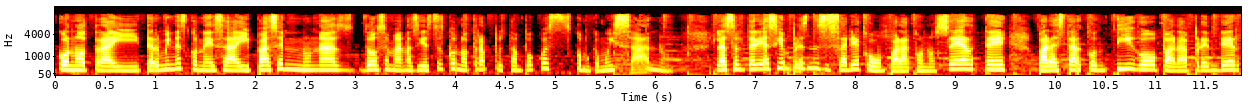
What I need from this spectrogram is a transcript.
con otra y termines con esa y pasen unas dos semanas y estés con otra, pues tampoco es como que muy sano. La soltería siempre es necesaria como para conocerte, para estar contigo, para aprender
